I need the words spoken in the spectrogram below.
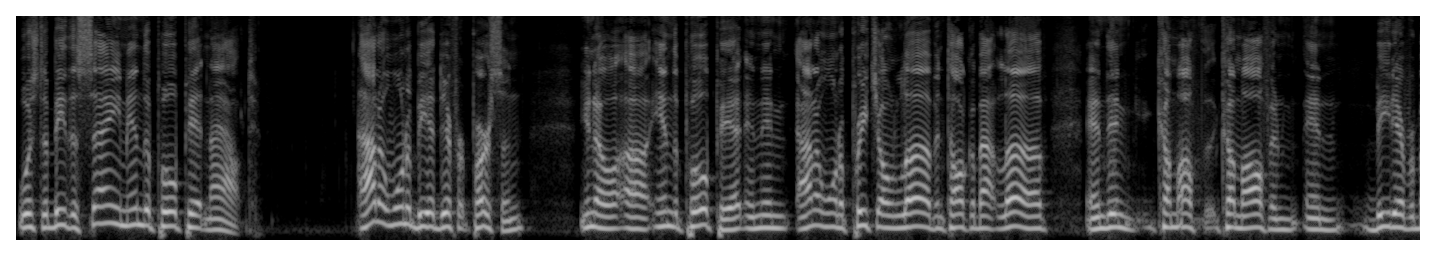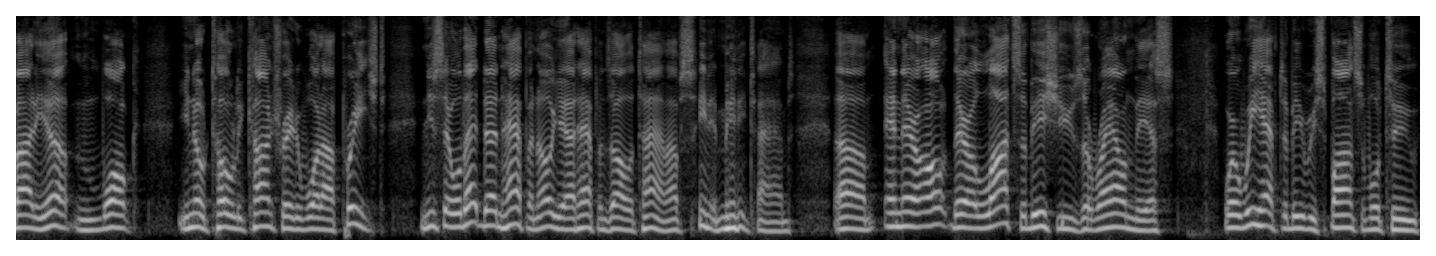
was to be the same in the pulpit and out. I don't want to be a different person, you know, uh, in the pulpit, and then I don't want to preach on love and talk about love, and then come off come off and and beat everybody up and walk, you know, totally contrary to what I preached. And you say, well, that doesn't happen. Oh, yeah, it happens all the time. I've seen it many times. Um, and there are all, there are lots of issues around this where we have to be responsible to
